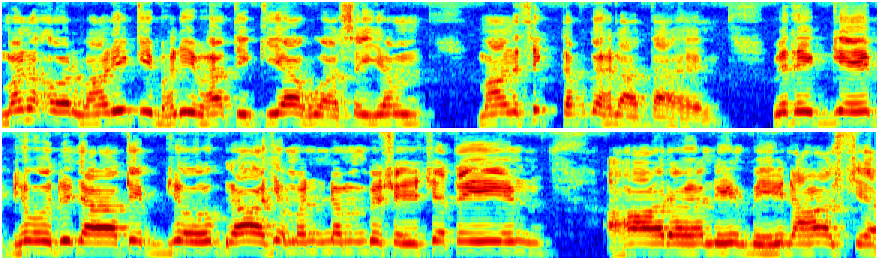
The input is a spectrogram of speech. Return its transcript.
मन और वाणी की भली भांति किया हुआ संयम मानसिक तप कहलाता है। विधिज्ञेभ्यो द्विजातिभ्यो ग्राह्य मंडम विशेषते आहार निर्मीनाश्य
